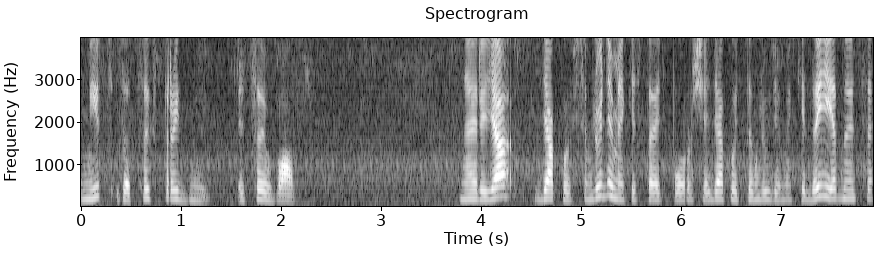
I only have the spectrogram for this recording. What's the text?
місць за цих три дні. І це вау. Я дякую всім людям, які стоять поруч. Я дякую тим людям, які доєднуються.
